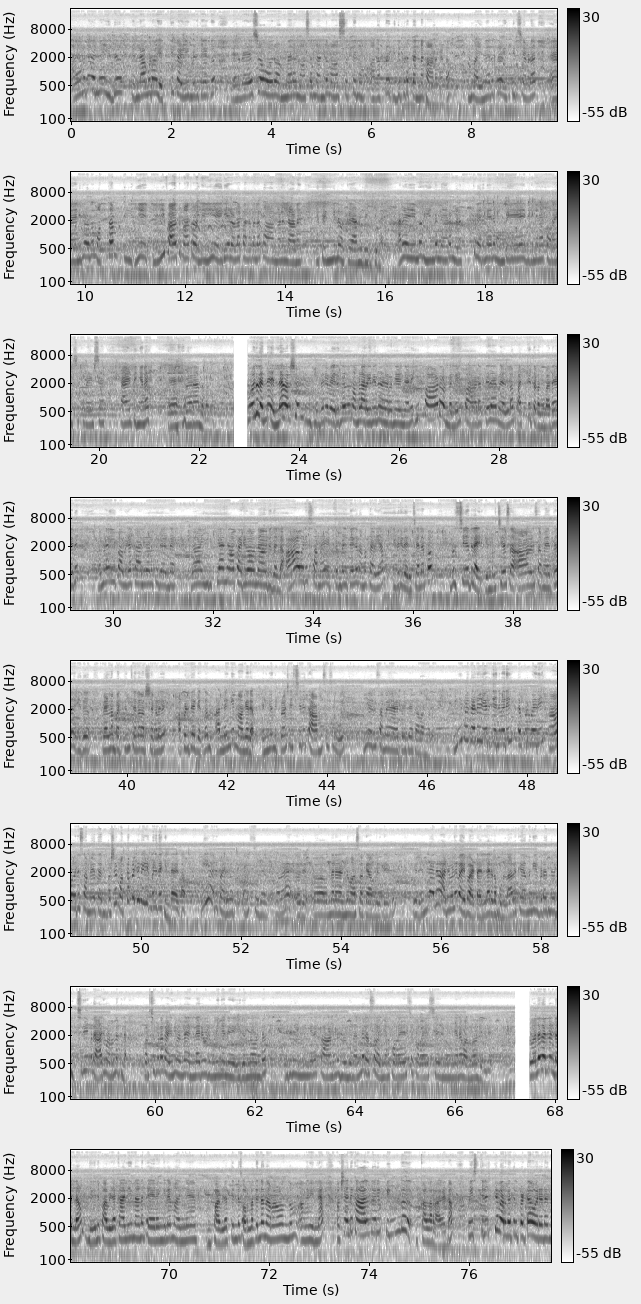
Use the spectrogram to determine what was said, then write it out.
അതുകൊണ്ട് തന്നെ ഇത് എല്ലാം കൂടെ എത്തി കഴിയുമ്പോഴത്തേക്ക് ഏകദേശം ഒരു ഒന്നര മാസം രണ്ട് മാസത്തിന് അകത്ത് ഇതിവിടെ തന്നെ കാണും കേട്ടോ. ഇന്ന് വൈകുന്നേരത്ത് ഇത് തിരിച്ച് ഇവിടെ എനിക്ക് തോന്നുന്നു മൊത്തം ഈ ഈ ഭാഗത്ത് മാത്രമല്ല ഈ ഏരിയയിലുള്ള പല പല ഭാഗങ്ങളിലാണ് ഈ തെങ്ങിലും ഒക്കെയാണ് ഇതിരിക്കുന്നത്. അത് കഴിയുമ്പോൾ വീണ്ടും നേരം വെളുത്ത് വരുന്നതിന് മുമ്പേ ഇവരിങ്ങനെ കുറേശ്ശെ കുറേശ്ശെ ആയിട്ടിങ്ങനെ വരാൻ തുടങ്ങും. അതുപോലെ തന്നെ എല്ലാ വർഷവും ഇവർ വരുന്നത് നമ്മൾ അറിയുന്നതെന്ന് പറഞ്ഞു കഴിഞ്ഞാൽ ഈ പാടം ഉണ്ടല്ലോ ഈ പാടത്തിലെ വെള്ളം പറ്റി അതായത് നമ്മൾ ഈ പവിഴക്കാലികൾക്ക് ഇടേണ്ട ഇരിക്കാൻ ആ പരുവാവുന്ന ആ ഒരു ഇതല്ല. ആ ഒരു സമയം എത്തുമ്പോഴത്തേക്ക് നമുക്കറിയാം ഇവർ വരും. ചിലപ്പം വൃശ്ചികത്തിലായിരിക്കും വൃശ്ചിക ആ ഒരു സമയത്ത് ഇത് വെള്ളം പറ്റും ചില വർഷങ്ങളിൽ അപ്പോഴത്തേക്ക് എത്തും അല്ലെങ്കിൽ മകരം. എനിക്ക് തോന്നുന്നു ഇപ്രാവശ്യം ഇച്ചിരി താമസിച്ച് പോയി. ഈ ഒരു സമയമായപ്പോഴത്തേക്കാണ് വന്നത്. ഈ ഒരു ജനുവരി ഫെബ്രുവരി ആ ഒരു സമയത്തായിരുന്നു. പക്ഷെ മൊത്തം പറ്റി കഴിയുമ്പോഴത്തേക്കില്ല കേട്ടോ ഈ ഒരു പരുവത്തിൽ കുറച്ചുകൂടെ കുറേ ഒരു ഒന്നര രണ്ട് മാസമൊക്കെ ആകുമ്പോഴത്തേക്ക് എന്തായാലും അടിപൊളി വൈബാട്ടോ എല്ലാവർക്കും പിള്ളേരൊക്കെ ആണെങ്കിൽ ഇവിടെ നിന്ന് ഒരു ഇച്ചിരിയും കൂടെ ആരും ഉണർന്നിട്ടില്ല. കുറച്ചും കൂടെ കഴിഞ്ഞ് വന്നാൽ എല്ലാവരും ഇവിടെ ഇങ്ങനെ ഇരുന്നുകൊണ്ട് ഇതിന് ഇങ്ങനെ കാണുന്ന ജോലി നല്ല രസമാണ് ഇങ്ങനെ കുറേശ്ശെ കുറേശ്ശെ ഇങ്ങനെ വന്നുകൊണ്ടിരിക്കും ഉണ്ടല്ലോ. ഇതിന് പവിഴക്കാലി എന്നാണ് പേരെങ്കിലും അതിന് പവിഴത്തിന്റെ സ്വർണത്തിന്റെ നിറമൊന്നും അങ്ങനെ ഇല്ല പക്ഷെ അതിന്റെ കാലിന് ഒരു പിങ്ക് കളറാണ് കേട്ടോ. അപ്പോൾ ഈ സ്റ്റിൽറ്റ് വർഗത്തിൽപ്പെട്ട ഒരിടം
